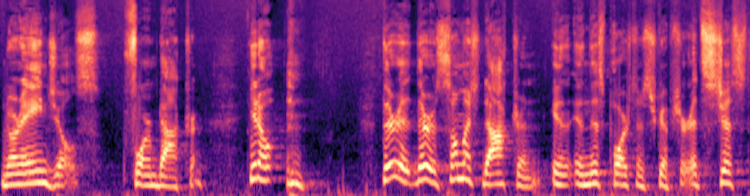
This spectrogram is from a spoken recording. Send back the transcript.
nor angels form doctrine. You know, there is, there is so much doctrine in, in this portion of Scripture. It's just,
